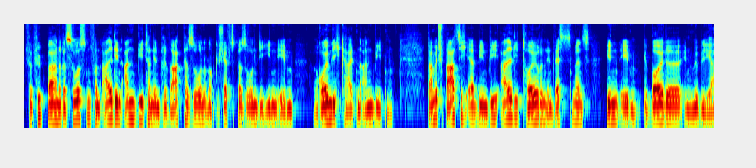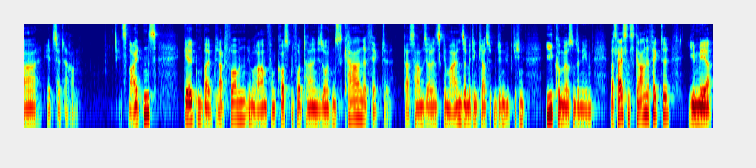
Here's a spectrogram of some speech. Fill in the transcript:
verfügbaren Ressourcen von all den Anbietern, den Privatpersonen und auch Geschäftspersonen, die ihnen eben Räumlichkeiten anbieten. Damit spart sich Airbnb all die teuren Investments in eben Gebäude, in Mobiliar etc. Zweitens gelten bei Plattformen im Rahmen von Kostenvorteilen die sogenannten Skaleneffekte. Das haben sie allerdings gemeinsam mit den, mit den üblichen E-Commerce-Unternehmen. Was heißen Skaleneffekte? Je mehr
